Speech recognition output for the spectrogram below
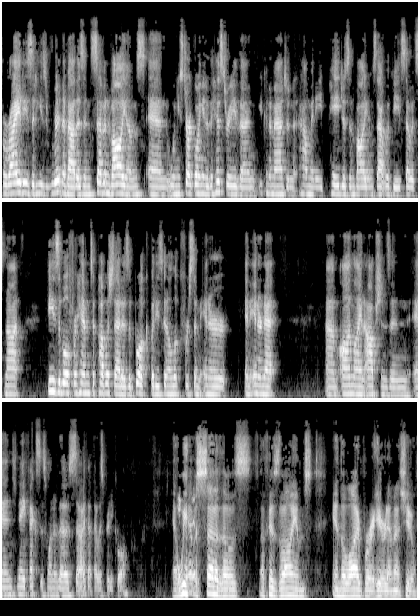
varieties that he's written about is in seven volumes. And when you start going into the history, then you can imagine how many pages and volumes that would be. So it's not feasible for him to publish that as a book, but he's going to look for some inner and internet um, online options, and and NAFEX is one of those. So I thought that was pretty cool. And we have a set of those of his volumes in the library here at MSU.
